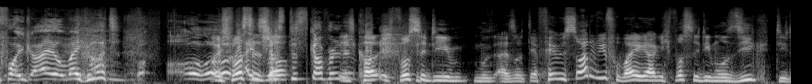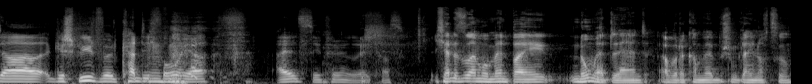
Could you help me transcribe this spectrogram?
voll geil, oh mein Gott. Oh, Ich wusste I so- Ich, kon, ich wusste die, also der Film ist so an mir vorbeigegangen, ich wusste die Musik, die da gespielt wird, kannte ich vorher als den Film. Krass. Ich hatte so einen Moment bei Nomadland, aber da kommen wir bestimmt gleich noch zu.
